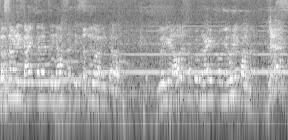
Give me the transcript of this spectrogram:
कसं आणि काय करायचं यासाठी सदैव आम्ही you will get all support right from every corner yes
